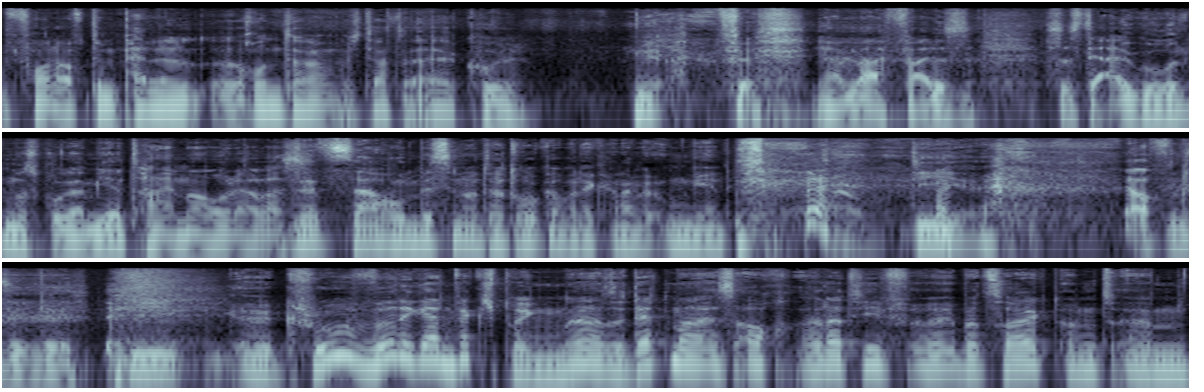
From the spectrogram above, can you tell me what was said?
vorne auf dem Panel runter, wo ich dachte, äh, cool. Ja. Für, ja, für alles, das ist der Algorithmus-Programmiertimer oder was? Setzt Saru ein bisschen unter Druck, aber der kann damit umgehen. Die, Offensichtlich. die äh, Crew würde gern wegspringen. Ne? Also Detmar ist auch relativ äh, überzeugt und ähm,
